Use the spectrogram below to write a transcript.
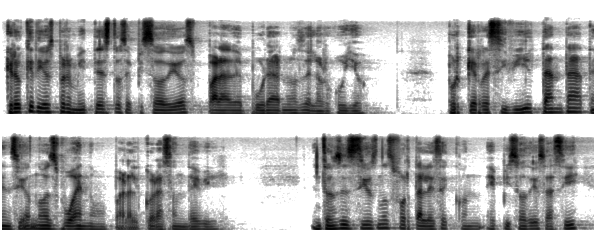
Creo que Dios permite estos episodios para depurarnos del orgullo, porque recibir tanta atención no es bueno para el corazón débil. Entonces Dios nos fortalece con episodios así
